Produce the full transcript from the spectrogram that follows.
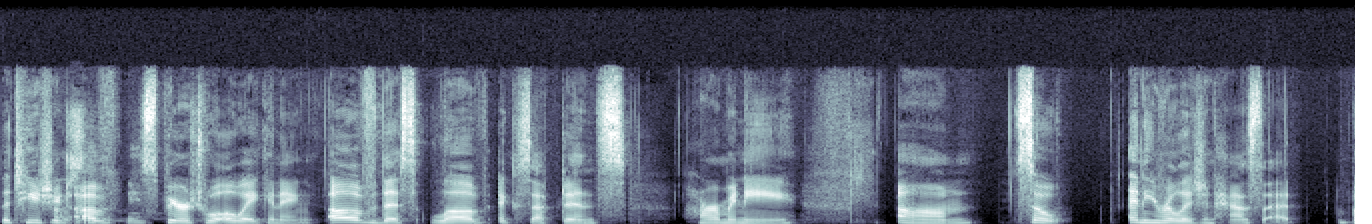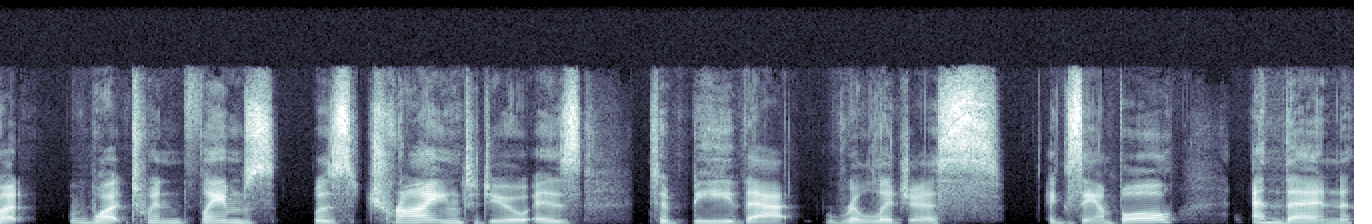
The teaching Absolutely. of spiritual awakening of this love acceptance harmony. Um so any religion has that. But what twin flames was trying to do is to be that religious example and then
